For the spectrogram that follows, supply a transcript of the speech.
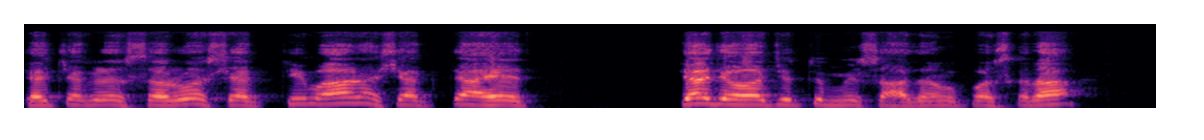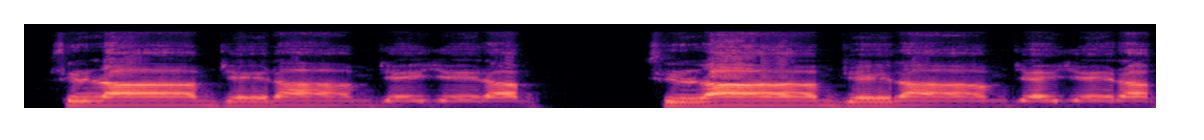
त्याच्याकडे सर्व शक्तिमान शक्ती आहेत. त्या देवाचे तुम्ही साधन उपास करा. श्रीराम जय राम जय जय राम. श्रीराम जय राम जय जय राम.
